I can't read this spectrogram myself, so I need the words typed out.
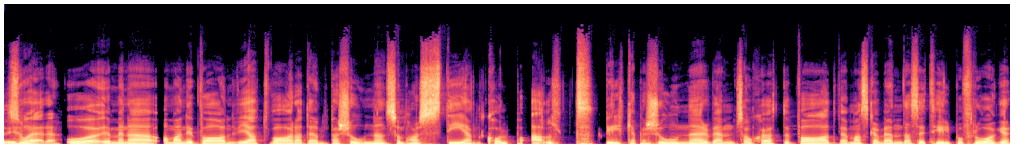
i. Så är det. Och jag menar, om man är van vid att vara den personen som har stenkoll på allt, vilka personer, vem som sköter vad, vem man ska vända sig till på frågor,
